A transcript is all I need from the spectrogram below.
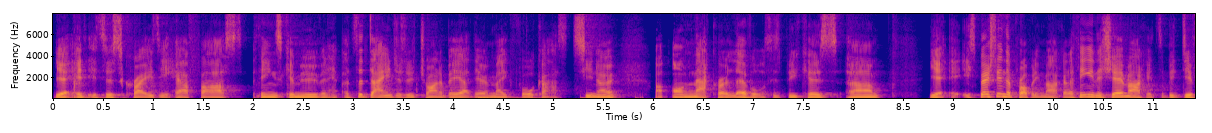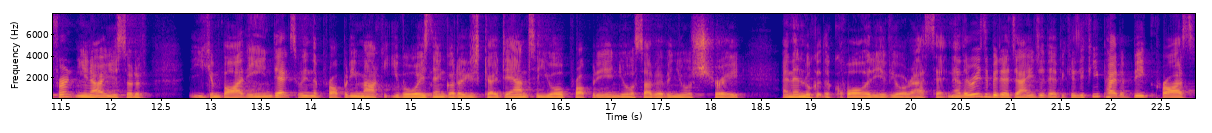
yeah, it, it's just crazy how fast things can move, and it's the dangers of trying to be out there and make forecasts. You know, uh, on macro levels, is because um, yeah, especially in the property market. I think in the share market it's a bit different. You know, you sort of you can buy the index. in the property market, you've always then got to just go down to your property and your suburb and your street, and then look at the quality of your asset. Now there is a bit of danger there because if you paid a big price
